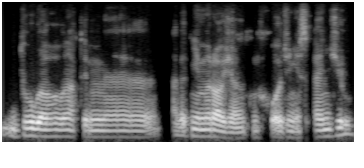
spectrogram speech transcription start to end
długo na tym, e, nawet nie mrozie, na tym chłodzie nie spędził.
